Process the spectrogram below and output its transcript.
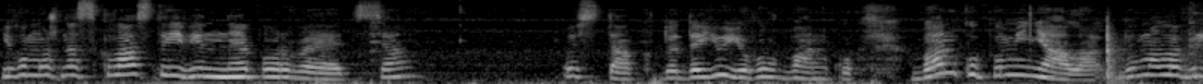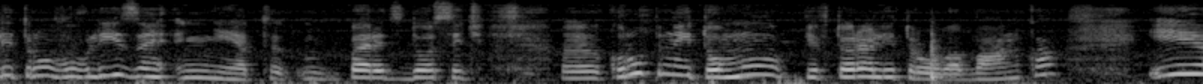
Його можна скласти і він не порветься. Ось так, додаю його в банку. Банку поміняла. Думала, в літрову влізе. Ні, перець досить е, крупний, тому півтора літрова банка. І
